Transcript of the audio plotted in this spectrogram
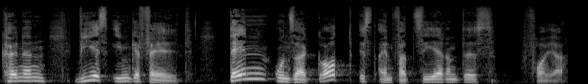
können, wie es ihm gefällt. Denn unser Gott ist ein verzehrendes Feuer.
